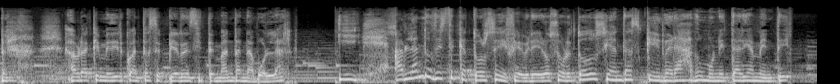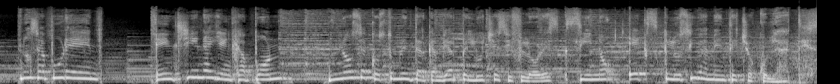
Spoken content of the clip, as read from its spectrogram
Habrá que medir cuántas se pierden si te mandan a volar. Y hablando de este 14 de febrero, sobre todo si andas quebrado monetariamente, no se apuren. En China y en Japón no se acostumbra intercambiar peluches y flores, sino exclusivamente chocolates.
